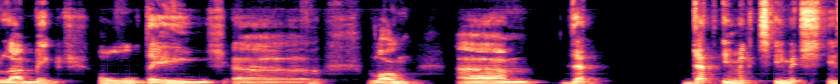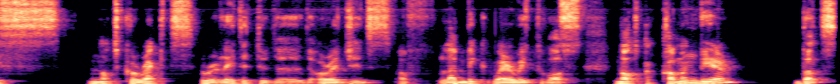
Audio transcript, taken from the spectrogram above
lambic all day uh, long. Um, that that image image is not correct related to the, the origins of lambic, where it was not a common beer, but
